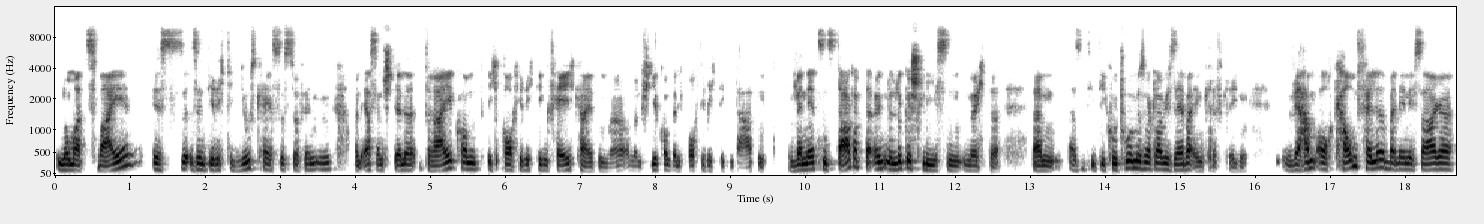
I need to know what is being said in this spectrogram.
Nummer zwei ist, sind die richtigen Use Cases zu finden. Und erst an Stelle drei kommt, ich brauche die richtigen Fähigkeiten. Ne? Und dann vier kommt, ich brauche die richtigen Daten. Wenn jetzt ein Startup da irgendeine Lücke schließen möchte, ähm, also die, die Kultur müssen wir, glaube ich, selber in den Griff kriegen. Wir haben auch kaum Fälle, bei denen ich sage,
